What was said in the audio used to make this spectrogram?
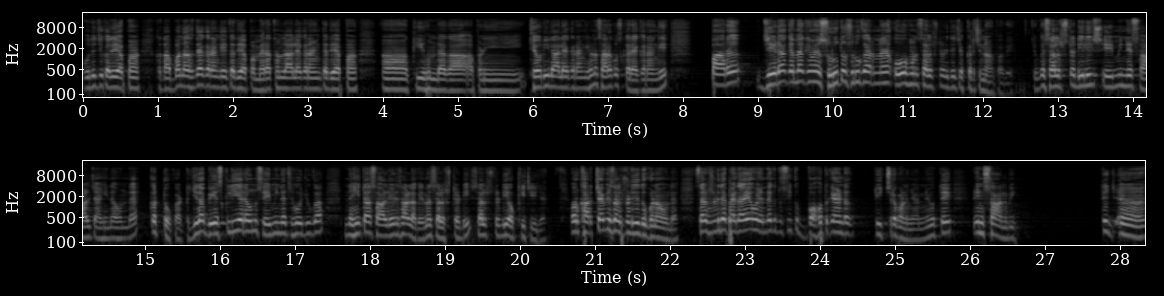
ਉਹਦੇ 'ਚ ਕਦੇ ਆਪਾਂ ਕਿਤਾਬਾਂ ਦੱਸ ਦਿਆ ਕਰਾਂਗੇ ਕਦੇ ਆਪਾਂ ਮੈਰਾਥਨ ਲਾ ਲਿਆ ਕਰਾਂਗੇ ਕਦੇ ਆਪਾਂ ਅਹ, ਕੀ ਹੁੰਦਾਗਾ ਆਪਣੀ ਥਿਉਰੀ ਲਾ ਲਿਆ ਕਰਾਂਗੇ, ਹਨਾ, ਸਾਰਾ ਕੁਝ ਕਰਿਆ ਕਰਾਂਗੇ। ਪਰ ਜਿਹੜਾ ਕਹਿੰਦਾ ਕਿ ਮੈਂ ਸ਼ੁਰੂ ਤੋਂ ਸ਼ੁਰੂ ਕਰਨਾ ਹੈ, ਉਹ ਹੁਣ ਸੈਲਫ ਸਟੱਡੀ ਦੇ ਚੱਕਰ 'ਚ ਨਾ ਪਵੇ। ਕਿਉਂਕਿ ਸੈਲਫ ਸਟੱਡੀ ਲਈ 6 ਮਹੀਨੇ ਸਾਲ ਚਾਹੀਦਾ ਹੁੰਦਾ ਘੱਟੋ ਘੱਟ। ਜਿਹਦਾ ਬੇਸ ਕਲੀਅਰ ਹੈ, ਉਹਨੂੰ 6 ਮਹੀਨੇ 'ਚ ਹੋ ਜਾਊਗਾ, ਨਹੀਂ ਤਾਂ ਸਾਲ, ਡੇਢ ਸਾਲ ਲੱਗ ਜਾਂਦਾ ਸੈਲਫ ਸਟੱਡੀ ਸੈਲਫ ਸਟੱਡੀ ਔਖੀ ਚੀਜ਼ ਹੈ। ਔਰ ਖਰਚਾ ਵੀ ਸੈਲਫ ਸਟੱਡੀ ਦਾ ਦੁੱਗਣਾ ਹੁੰਦਾ ਸੈਲਫ ਸਟੱਡੀ ਦਾ ਫਾਇਦਾ ਇਹ ਹੋ ਜਾਂਦਾ ਕਿ ਤੁਸੀਂ ਇੱਕ ਬਹੁਤ ਘੈਂਟ ਟੀਚਰ ਬਣ ਜਾਂਦੇ ਹੋ ਤੇ ਇਨਸਾਨ ਵੀ। ਤੇ ਅਹ,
